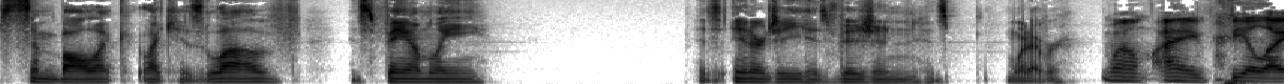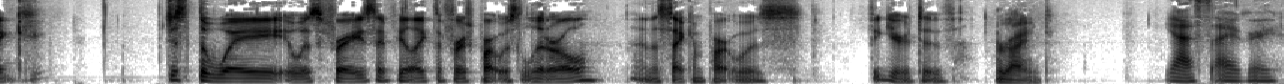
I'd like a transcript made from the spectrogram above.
symbolic, like his love, his family, his energy, his vision, his whatever. Well, I feel like just the way it was phrased, I feel like the first part was literal and the second part was figurative. Right. Yes, I agree.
